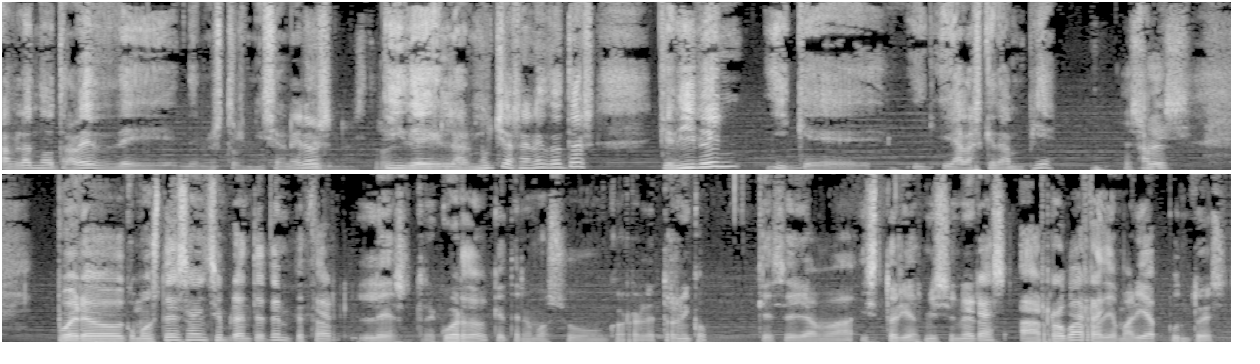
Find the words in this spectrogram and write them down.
Hablando otra vez de, de nuestros misioneros De nuestros y de misioneros. las muchas anécdotas que viven y que y, y a las que dan pie. Eso es. Pero como ustedes saben, siempre antes de empezar, les recuerdo que tenemos un correo electrónico que se llama historiasmisioneras@radiomaria.es.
